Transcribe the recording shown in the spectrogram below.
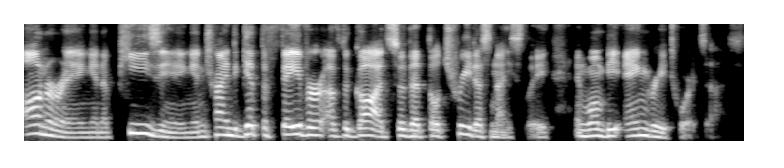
honoring and appeasing and trying to get the favor of the gods so that they'll treat us nicely and won't be angry towards us.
